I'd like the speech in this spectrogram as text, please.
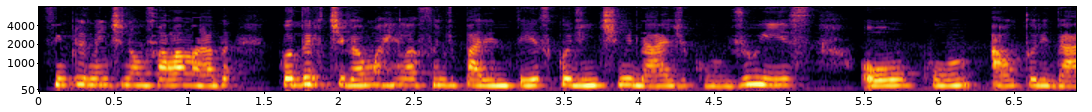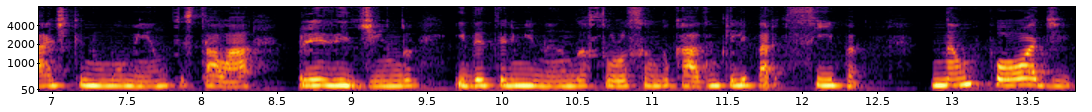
simplesmente não fala nada quando ele tiver uma relação de parentesco ou de intimidade com o juiz ou com a autoridade que no momento está lá presidindo e determinando a solução do caso em que ele participa. Não pode.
